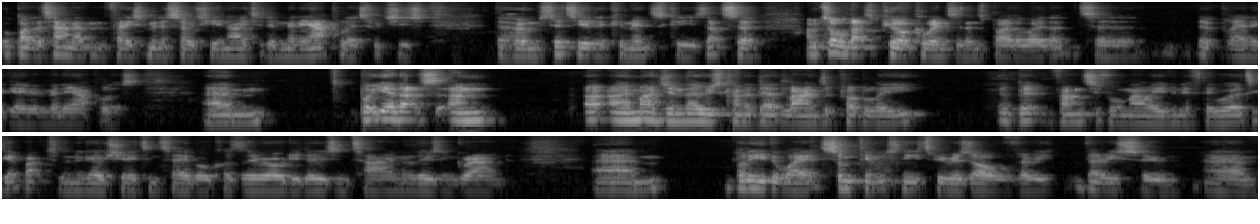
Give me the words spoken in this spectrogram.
by the time Everton face Minnesota United in Minneapolis, which is the home city of the Kaminskis. That's a. I'm told that's pure coincidence, by the way, that uh, they're playing a game in Minneapolis. Um, but yeah, that's. Um, I, I imagine those kind of deadlines are probably a bit fanciful now, even if they were to get back to the negotiating table because they're already losing time and losing ground. Um, but either way, it's something which needs to be resolved very, very soon. Um,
